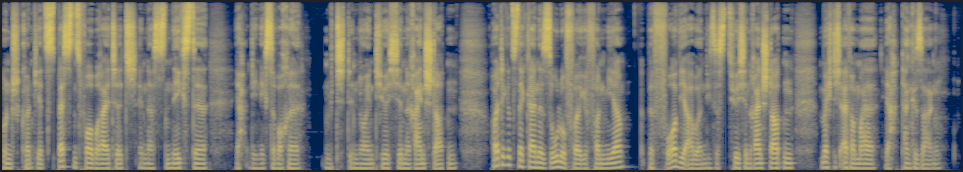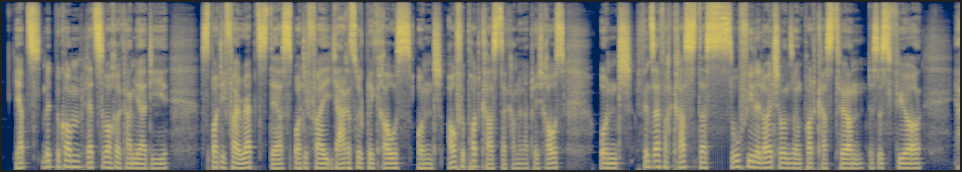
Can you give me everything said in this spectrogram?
und könnt jetzt bestens vorbereitet in das nächste, ja, in die nächste Woche mit den neuen Türchen reinstarten. Heute gibt's eine kleine Solo-Folge von mir. Bevor wir aber in dieses Türchen reinstarten, möchte ich einfach mal, ja, Danke sagen. Ihr habt's mitbekommen, letzte Woche kam ja die Spotify Raps, der Spotify Jahresrückblick raus und auch für Podcaster kam der natürlich raus. Und ich finde es einfach krass, dass so viele Leute unseren Podcast hören. Das ist für, ja,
